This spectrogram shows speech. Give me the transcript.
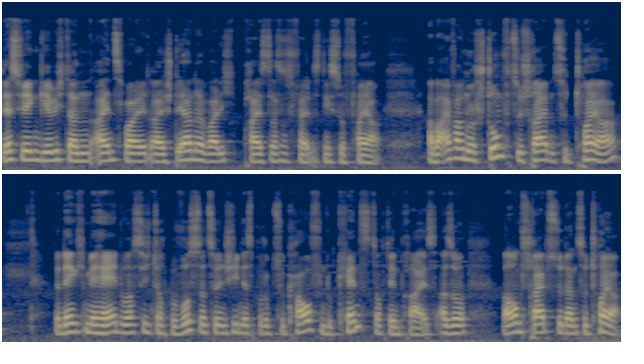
Deswegen gebe ich dann ein, zwei, drei Sterne, weil ich Preis-Leistungs-Verhältnis nicht so feier. Aber einfach nur stumpf zu schreiben, zu teuer, da denke ich mir, hey, du hast dich doch bewusst dazu entschieden, das Produkt zu kaufen, du kennst doch den Preis. Also warum schreibst du dann zu teuer?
